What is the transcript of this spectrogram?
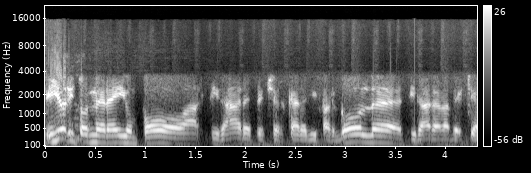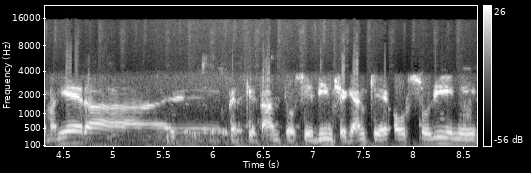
Io ritornerei un po' a tirare per cercare di far gol, tirare alla vecchia maniera, eh, perché tanto si evince che anche Orsolini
